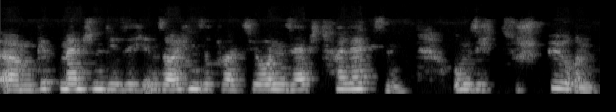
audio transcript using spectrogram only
ähm, gibt Menschen, die sich in solchen Situationen selbst verletzen, um sich zu spüren.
